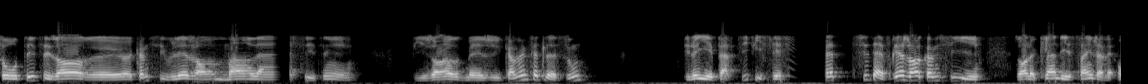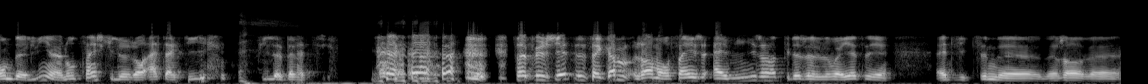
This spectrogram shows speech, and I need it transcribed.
sauté, tu sais, genre, euh, comme s'il voulait, genre, m'enlacer, tu sais. Puis genre, mais j'ai quand même fait le saut. Puis là, il est parti, puis il s'est fait tout après, genre, comme si, genre, le clan des singes avait honte de lui. Il y a un autre singe qui l'a, genre, attaqué, puis l'a battu. c'est un peu sais, c'est comme, genre, mon singe ami, genre, puis là, je le voyais, être victime de, de genre, euh,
